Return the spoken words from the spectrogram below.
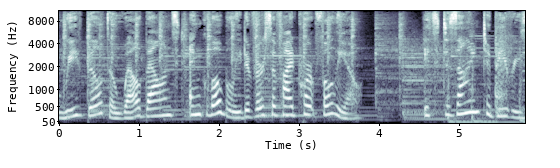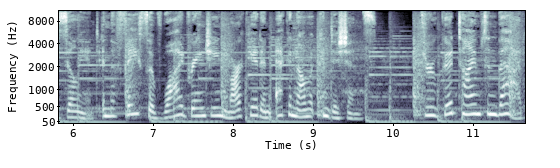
we've built a well balanced and globally diversified portfolio it's designed to be resilient in the face of wide ranging market and economic conditions. Through good times and bad,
